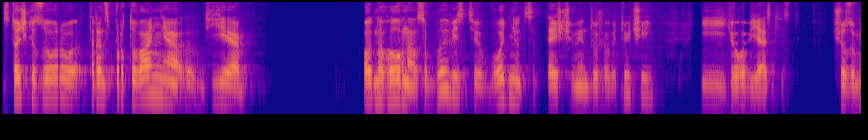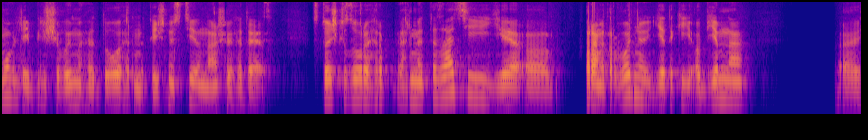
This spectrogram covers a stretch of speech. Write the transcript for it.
З точки зору транспортування є одна головна особливість водню це те, що він дуже летючий і його в'язкість, що зумовлює більше вимоги до герметичності наших ГТС. З точки зору гер- герметизації є е, параметр водню, є такий об'ємна е,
